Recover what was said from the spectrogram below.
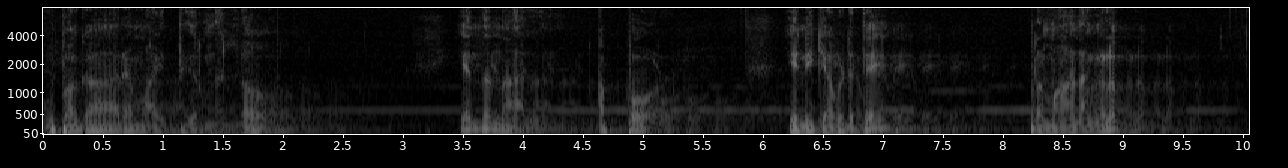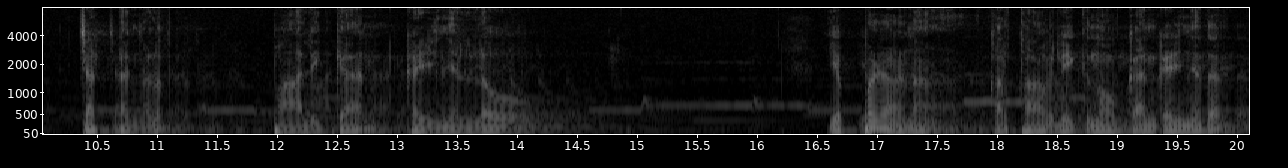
ഉപകാരമായി തീർന്നല്ലോ. എന്തെന്നാൽ അപ്പോൾ എനിക്ക് അവിടുത്തെ പ്രമാണങ്ങളും ചട്ടങ്ങളും പാലിക്കാൻ കഴിഞ്ഞല്ലോ. എപ്പോഴാണ് കർത്താവിലേക്ക് നോക്കാൻ കഴിഞ്ഞത്?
